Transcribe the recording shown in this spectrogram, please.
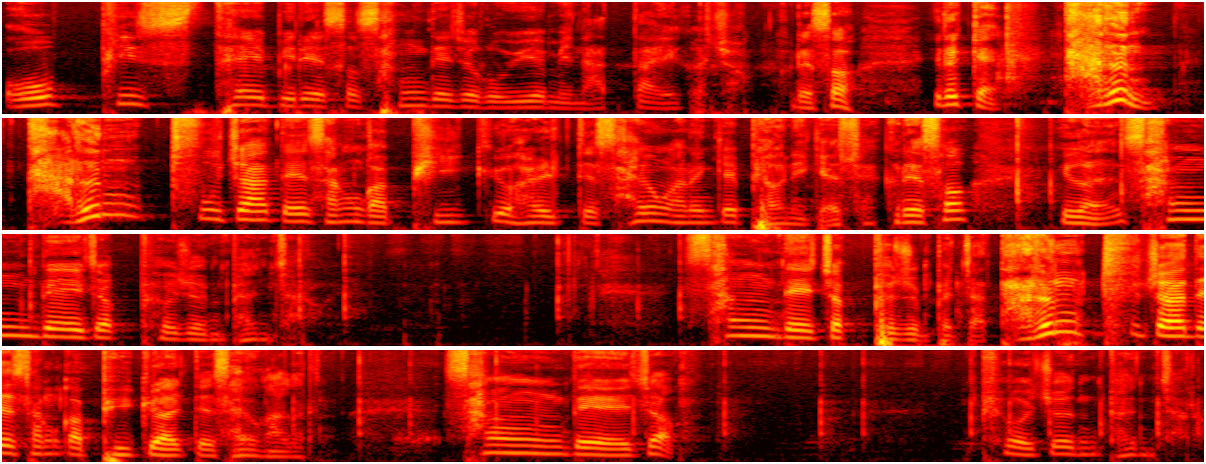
오피스텔 비례해서 상대적으로 위험이 낮다 이거죠. 그래서 이렇게 다른 다른 두 투자 대상과 비교할 때 사용하는 게 변이계수예요. 그래서 이걸 상대적 표준 편차로 상대적 표준 편차. 다른 투자 대상과 비교할 때 사용하거든. 상대적 표준 편차로.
